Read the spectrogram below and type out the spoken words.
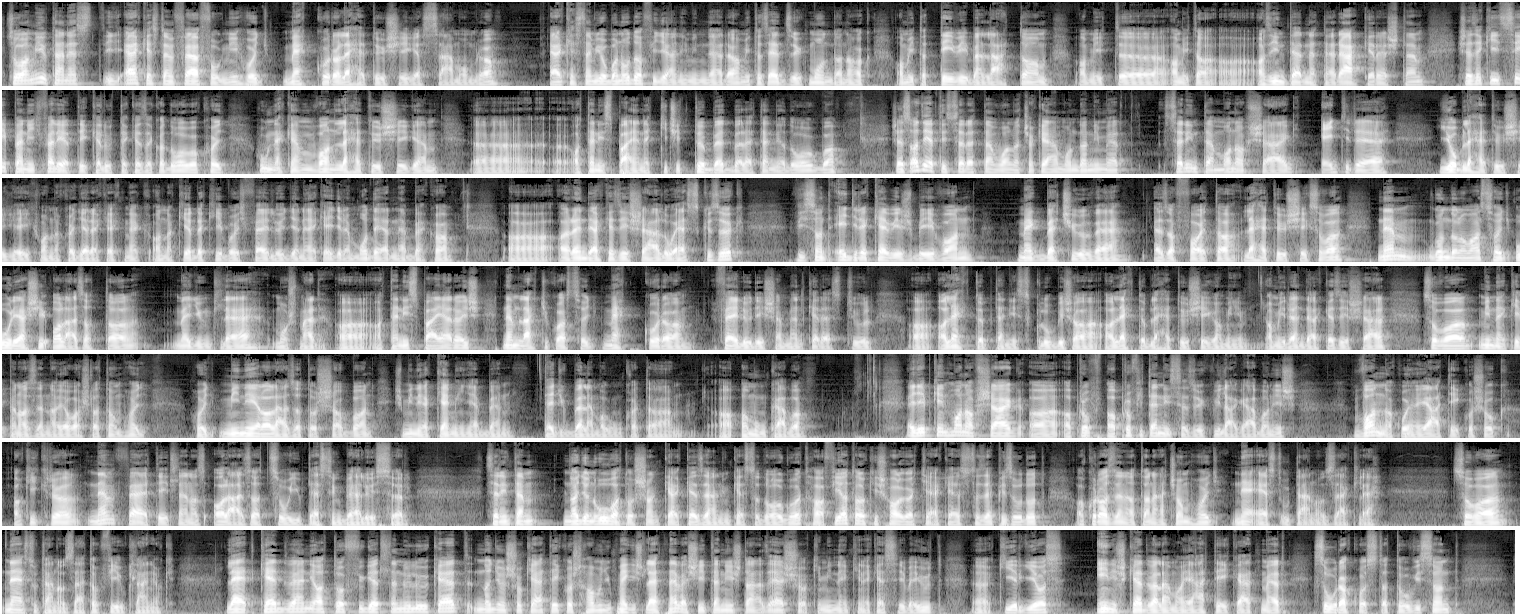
Szóval miután ezt így elkezdtem felfogni, hogy mekkora lehetőség ez számomra, elkezdtem jobban odafigyelni mindenre, amit az edzők mondanak, amit a tévében láttam, amit, uh, amit a, a, az interneten rákerestem, és ezek így szépen így felértékelődtek ezek a dolgok, hogy hú, nekem van lehetőségem a teniszpályán egy kicsit többet beletenni a dolgokba. És ezt azért is szerettem volna csak elmondani, mert szerintem manapság egyre jobb lehetőségeik vannak a gyerekeknek annak érdekében, hogy fejlődjenek, egyre modernebbek a, a, a rendelkezésre álló eszközök, viszont egyre kevésbé van megbecsülve ez a fajta lehetőség. Szóval nem gondolom azt, hogy óriási alázattal megyünk le most már a, a teniszpályára is, nem látjuk azt, hogy mekkora fejlődésen ment keresztül a, a legtöbb teniszklub és a, a legtöbb lehetőség, ami, ami rendelkezésre áll. Szóval mindenképpen az lenne a javaslatom, hogy, hogy minél alázatosabban és minél keményebben tegyük bele magunkat a, a, a munkába. Egyébként manapság a, a, profi, a profi teniszezők világában is vannak olyan játékosok, akikről nem feltétlen az alázat szó jut eszünkbe először. Szerintem nagyon óvatosan kell kezelnünk ezt a dolgot. Ha a fiatalok is hallgatják ezt az epizódot, akkor az lenne a tanácsom, hogy ne ezt utánozzák le. Szóval ne ezt utánozzátok, fiúk, lányok. Lehet kedvelni attól függetlenül őket, nagyon sok játékos, ha mondjuk meg is lehet nevesíteni, és talán az első, aki mindenkinek eszébe jut, Kirgios, én is kedvelem a játékát, mert szórakoztató, viszont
